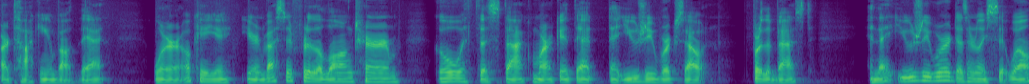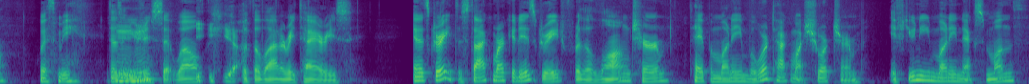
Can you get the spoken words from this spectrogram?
are talking about that, where, okay, you, you're invested for the long term, go with the stock market that, that usually works out for the best. And that usually word doesn't really sit well with me. It doesn't Mhm. usually sit well Yeah. with a lot of retirees. And it's great. The stock market is great for the long term type of money, but we're talking about short term. If you need money next month,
